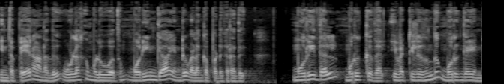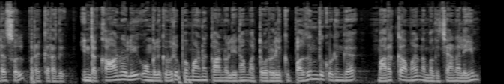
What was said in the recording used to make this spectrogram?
இந்த பெயரானது உலகம் முழுவதும் மொரிங்கா என்று வழங்கப்படுகிறது. முறிதல் முறுக்குதல் இவற்றிலிருந்து முருங்கை என்ற சொல் பிறக்கிறது. இந்த காணொளி உங்களுக்கு விருப்பமான காணொலினா மற்றவர்களுக்கு பகிர்ந்து கொடுங்க. மறக்காம நமது சேனலையும்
